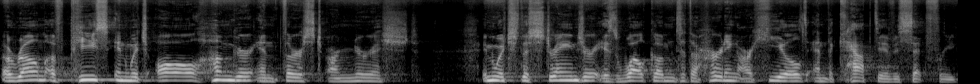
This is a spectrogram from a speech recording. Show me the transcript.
a realm of peace in which all hunger and thirst are nourished, in which the stranger is welcomed, the hurting are healed, and the captive is set free.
